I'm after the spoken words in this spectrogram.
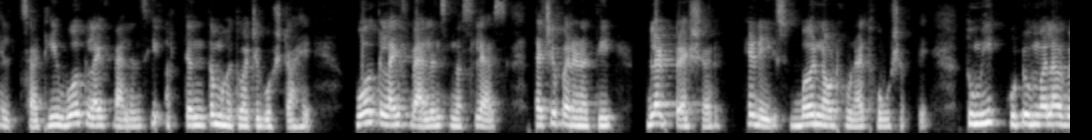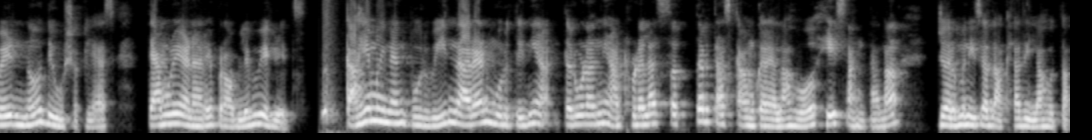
हेल्थसाठी वर्क लाईफ बॅलन्स ही अत्यंत महत्वाची गोष्ट आहे. वर्क लाईफ बॅलन्स नसल्यास त्याची परिणती ब्लड प्रेशर हेडेक्स बर्नआउट होण्यात होऊ शकते. तुम्ही कुटुंबाला वेळ न देऊ शकल्यास त्यामुळे येणारे प्रॉब्लेम वेगळेच. काही महिन्यांपूर्वी नारायण मूर्तींनी तरुणांनी आठवड्याला सत्तर तास काम करायला हवं हे सांगताना जर्मनीचा दाखला दिला होता.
